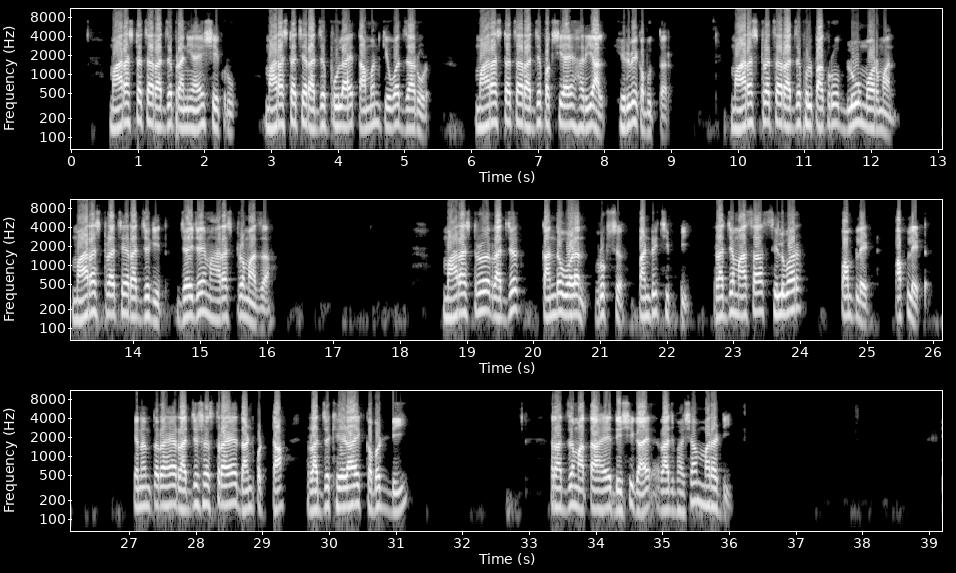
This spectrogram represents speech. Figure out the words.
महाराष्ट्राचा राज्य प्राणी आहे शेकरू. महाराष्ट्राचे राज्य फुल आहे तामन किंवा जारोड. महाराष्ट्राचा राज्य पक्षी आहे हरियाल हिरवे कबूतर. महाराष्ट्राचा राज्य फुलपाखरू ब्लू मॉर्मन. महाराष्ट्राचे राज्यगीत जय जय महाराष्ट्र माझा. महाराष्ट्र राज्य कांदवळण वृक्ष पांढरी चिप्पी. राज्य मासा सिल्वर पॉम्पलेट पापलेट. यानंतर आहे राज्यशस्त्र आहे दांडपट्टा. राज्य खेळ आहे कबड्डी. राज्य माता आहे देशी गाय राजभाषा मराठी.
